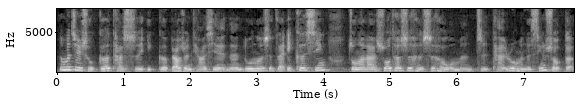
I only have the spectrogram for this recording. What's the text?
那么这首歌它是一个标准调弦，难度呢是在一颗星。总的来说，它是很适合我们指弹入门的新手的。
